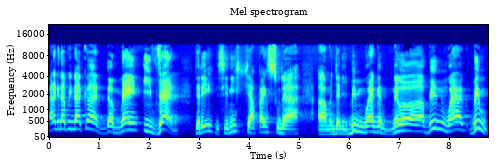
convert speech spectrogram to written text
karena kita pindah ke the main event. Jadi di sini siapa yang sudah uh, menjadi Bim Wagon. Wah, Bin Wag, Bim,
